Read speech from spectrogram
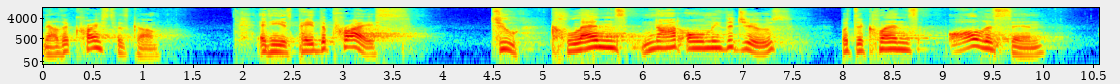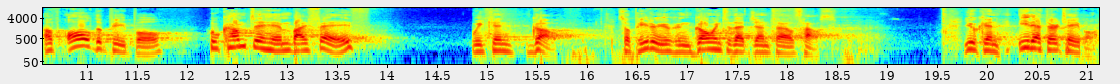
now that Christ has come, and he has paid the price to cleanse not only the Jews, but to cleanse all the sin of all the people who come to him by faith, we can go. So, Peter, you can go into that Gentile's house. You can eat at their table.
